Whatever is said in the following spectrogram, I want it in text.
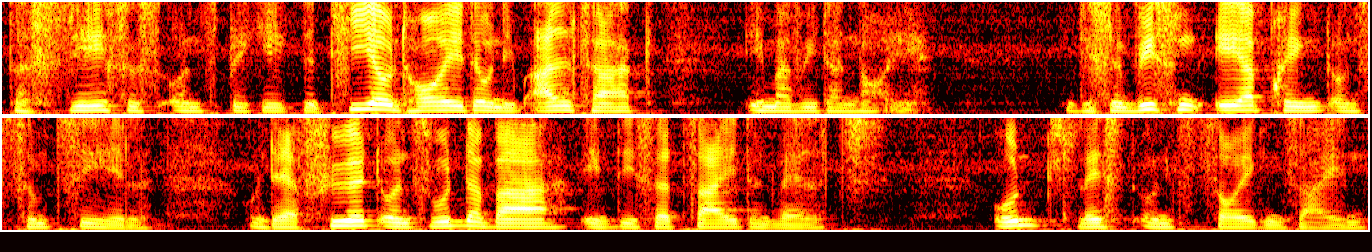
dass Jesus uns begegnet, hier und heute und im Alltag immer wieder neu. In diesem Wissen, er bringt uns zum Ziel und er führt uns wunderbar in dieser Zeit und Welt und lässt uns Zeugen sein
